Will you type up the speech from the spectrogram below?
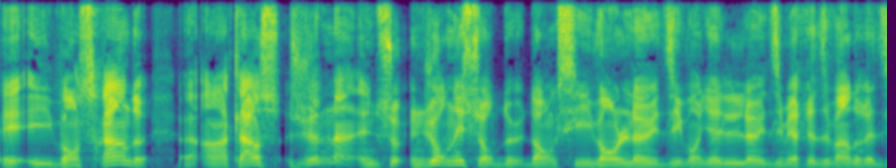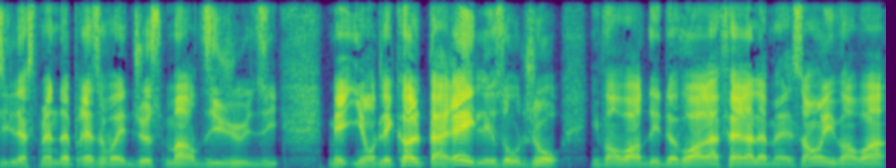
et, ils vont se rendre euh, en classe une, une journée sur deux. Donc, s'ils vont le lundi, ils vont y aller le lundi, mercredi, vendredi. La semaine d'après, ça va être juste mardi, jeudi. Mais ils ont de l'école pareil les autres jours. Ils vont avoir des devoirs à faire à la maison. Ils vont avoir,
